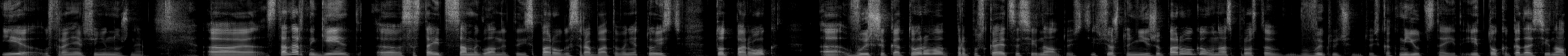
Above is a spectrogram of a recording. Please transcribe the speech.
и устраняя все ненужное. Э, стандартный гейт э, состоит, самое главное, это из порога срабатывания, то есть тот порог, выше которого пропускается сигнал. То есть все, что ниже порога, у нас просто выключено, то есть как мьют стоит. И только когда сигнал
